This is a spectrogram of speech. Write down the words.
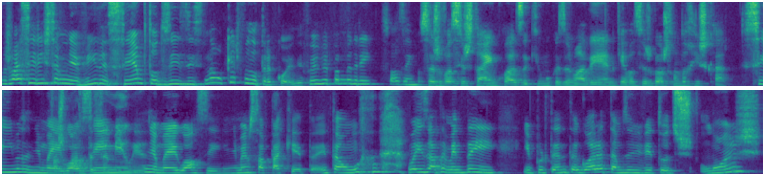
mas vai ser isto a minha vida sempre, todos os dias disse, não, quero fazer outra coisa. E foi ver para Madrid, sozinho. Ou seja, vocês têm quase aqui uma coisa no ADN que é vocês gostam de arriscar. Sim, mas a minha mãe Faz é igualzinha. Parte da família. Minha mãe é igualzinha, minha mãe não sabe estar quieta. Então, vem exatamente daí. E portanto, agora estamos a viver todos longe,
